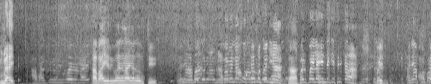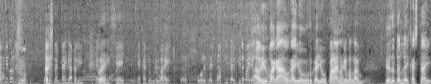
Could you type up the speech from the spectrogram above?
नाही. आबा हिरवीवर नाही तुमची. आबा म्हणला स्वतः मकन. ह्या पण पहिला हिंद केसरी करा आणि आपण कष्ट करतो. कष्ट. आहे आपली एका होय. रिक्षा आहे एका डुगडू आहे. पोर कष्ट आपली करते. पहिले अहो हे बघा अहो का यो हो का यो पळायला लागला लांब. ह्याचं तर लय कष्ट आहे.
